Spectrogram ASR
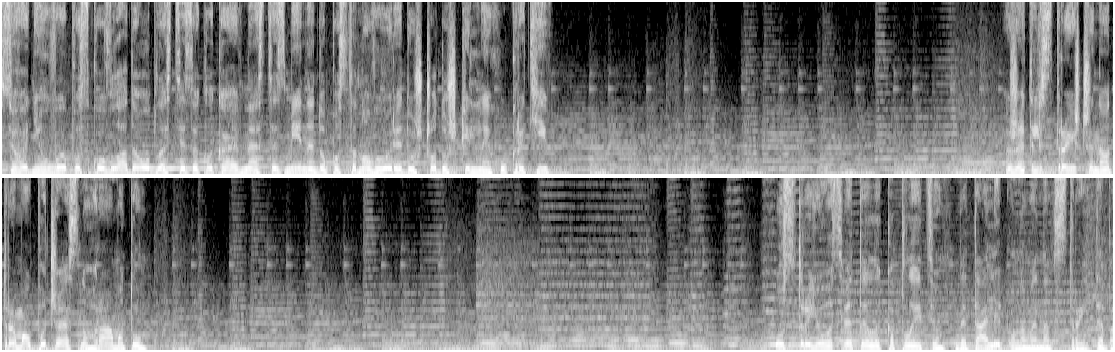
Сьогодні у випуску влада області закликає внести зміни до постанови уряду щодо шкільних укриттів. Житель Стрийщини отримав почесну грамоту. У строю освятили каплицю. Деталі у новинах Стрий ТБ.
